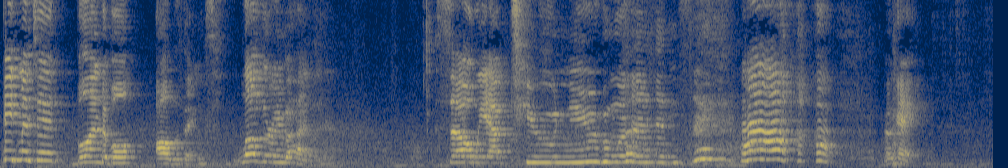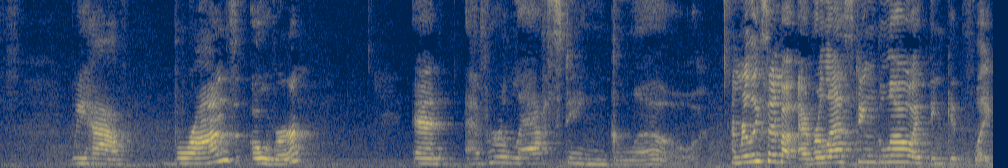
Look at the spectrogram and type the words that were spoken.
Pigmented, blendable, all the things. Love the rainbow highlighter. So we have two new ones. okay. We have Bronze Over and Everlasting Glow. I'm really excited about Everlasting Glow. I think it's like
